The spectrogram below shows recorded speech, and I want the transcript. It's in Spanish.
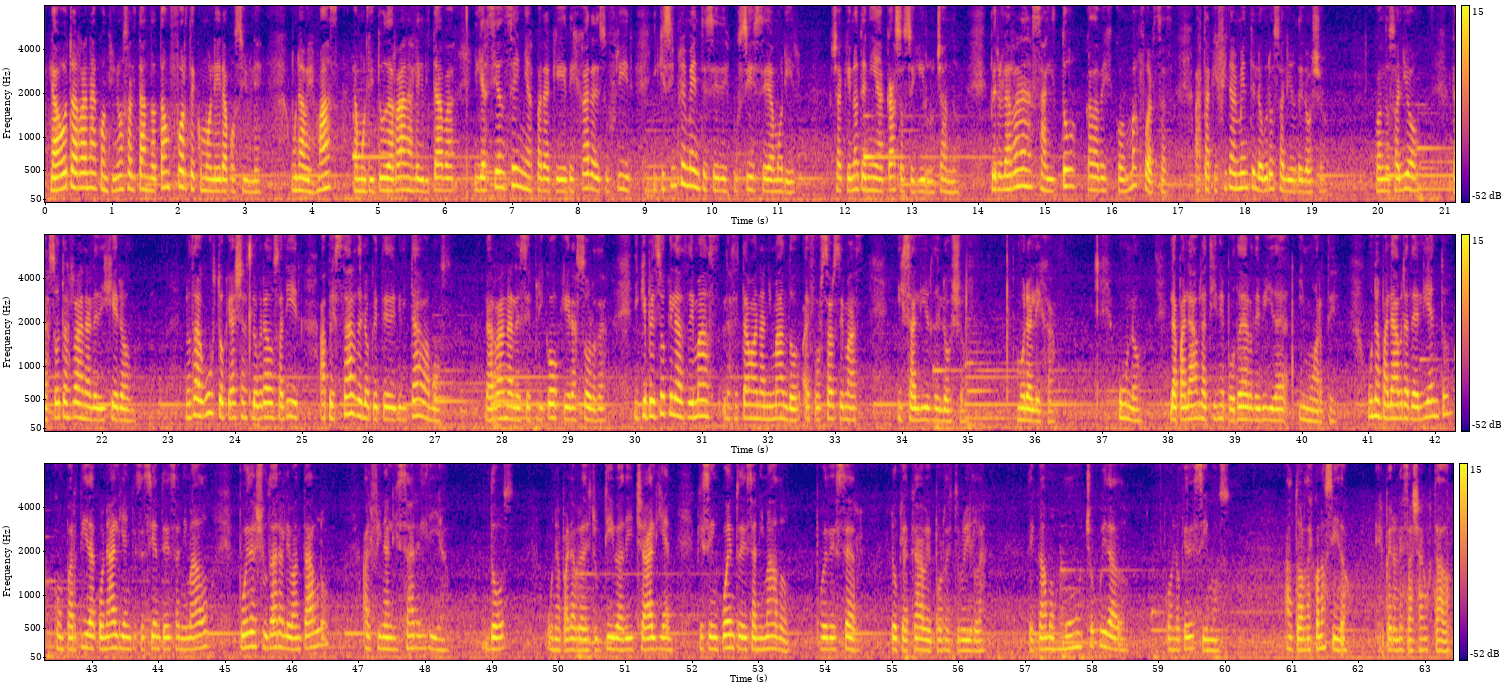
La otra rana continuó saltando tan fuerte como le era posible. Una vez más, la multitud de ranas le gritaba y le hacían señas para que dejara de sufrir y que simplemente se dispusiese a morir, ya que no tenía caso seguir luchando. Pero la rana saltó cada vez con más fuerzas hasta que finalmente logró salir del hoyo. Cuando salió, las otras ranas le dijeron, Nos da gusto que hayas logrado salir a pesar de lo que te gritábamos. La rana les explicó que era sorda y que pensó que las demás las estaban animando a esforzarse más y salir del hoyo. Moraleja. 1. La palabra tiene poder de vida y muerte. Una palabra de aliento, compartida con alguien que se siente desanimado, puede ayudar a levantarlo al finalizar el día. 2. Una palabra destructiva dicha a alguien que se encuentre desanimado puede ser lo que acabe por destruirla. Tengamos mucho cuidado con lo que decimos. Autor desconocido. Espero les haya gustado.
